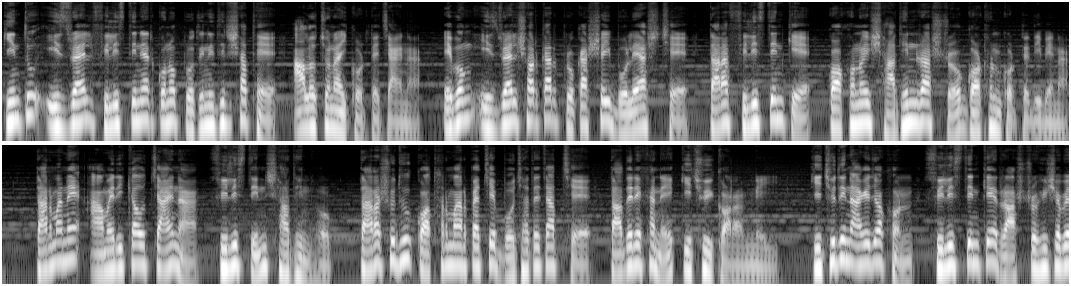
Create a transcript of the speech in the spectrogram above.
কিন্তু ইসরায়েল ফিলিস্তিনের কোনো প্রতিনিধির সাথে আলোচনাই করতে চায় না এবং ইসরায়েল সরকার প্রকাশ্যেই বলে আসছে, তারা ফিলিস্তিনকে কখনোই স্বাধীন রাষ্ট্র গঠন করতে দিবে না। তার মানে আমেরিকাও চায় না ফিলিস্তিন স্বাধীন হোক। তারা শুধু কথার মারপ্যাচে বোঝাতে চাচ্ছে, তাদের এখানে কিছুই করার নেই। কিছুদিন আগে যখন ফিলিস্তিনকে রাষ্ট্র হিসেবে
